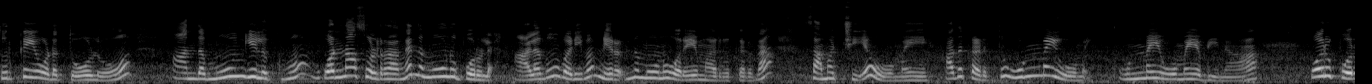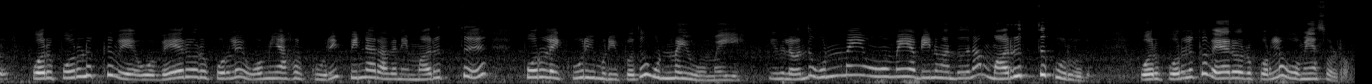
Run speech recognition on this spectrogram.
துர்க்கையோட தோலும் அந்த மூங்கிலுக்கும் ஒன்றா சொல்கிறாங்க இந்த மூணு பொருளை. அளவு வடிவம் நிறம் இந்த மூணு ஒரே மாதிரி இருக்கிறது? தான் சமச்சிய உவமை. அதுக்கடுத்து உண்மை உவமை. உண்மை உவமை அப்படின்னா ஒரு பொருள் ஒரு பொருளுக்கு வே வேறொரு பொருளை உவமையாக கூறி பின்னர் அதனை மறுத்து பொருளை கூறி முடிப்பது உண்மை உவமை. இதில் வந்து உண்மை உவமை அப்படின்னு வந்ததுன்னா மறுத்து கூறுவது. ஒரு பொருளுக்கு வேறொரு பொருளை உமையாக சொல்கிறோம்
